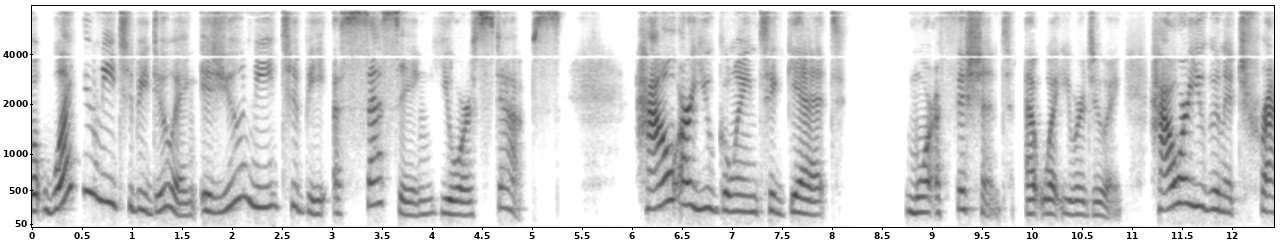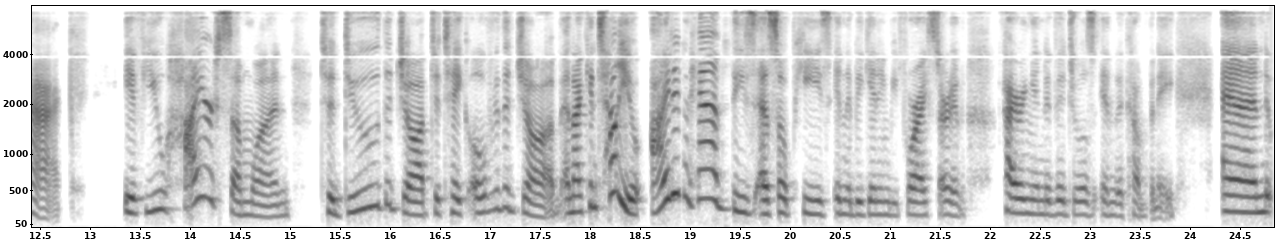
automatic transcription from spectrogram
But what you need to be doing is you need to be assessing your steps. How are you going to get more efficient at what you are doing? How are you going to track if you hire someone to do the job, to take over the job. And I can tell you, I didn't have these SOPs in the beginning before I started hiring individuals in the company. And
